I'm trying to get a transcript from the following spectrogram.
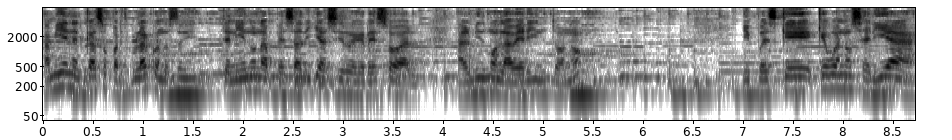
a mí en el caso particular, cuando estoy teniendo una pesadilla, así regreso al, al mismo laberinto, ¿no? Y pues qué, qué bueno sería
